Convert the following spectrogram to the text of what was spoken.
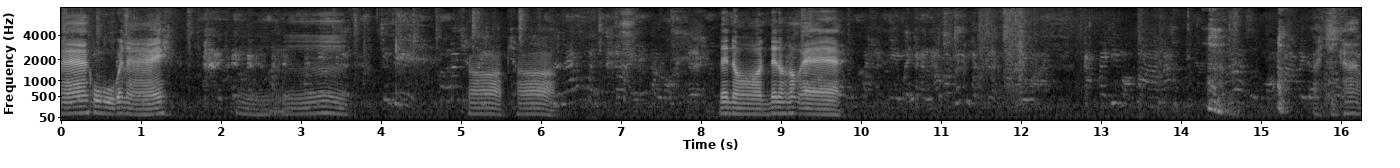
ฮะคู่หูไปไหนชอบชอบ ได้นอนได้นอนห้องแอร์ไปกินข้าว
